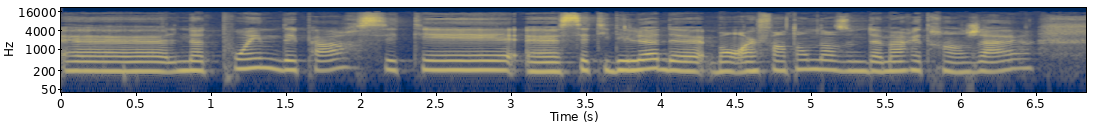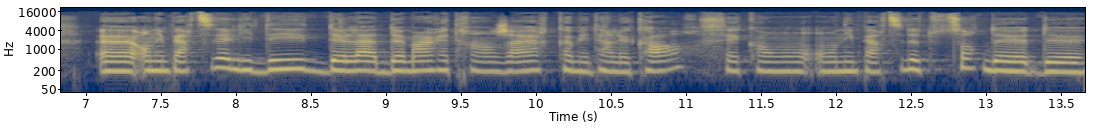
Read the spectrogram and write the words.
Euh, notre point de départ, c'était euh, cette idée-là de, bon, un fantôme dans une demeure étrangère. Euh, on est parti de l'idée de la demeure étrangère comme étant le corps. Fait qu'on on est parti de toutes sortes de, de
